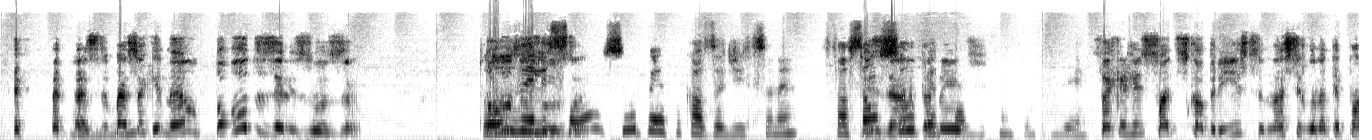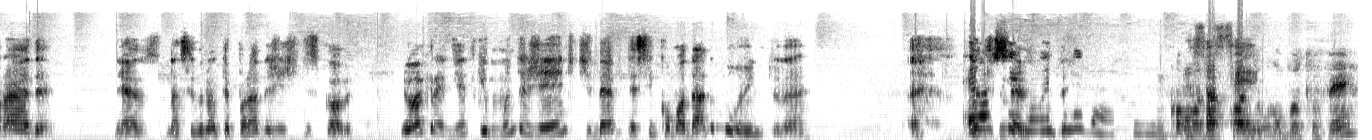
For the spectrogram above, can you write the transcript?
mas, mas só que não, todos eles usam. Todos, todos eles usam. são super por causa disso, né? Só são super por Exatamente. V. Só que a gente só descobre isso na segunda temporada. né? Na segunda temporada a gente descobre. Eu acredito que muita gente deve ter se incomodado muito, né? Eu achei muito legal. incomodar essa por causa do V?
